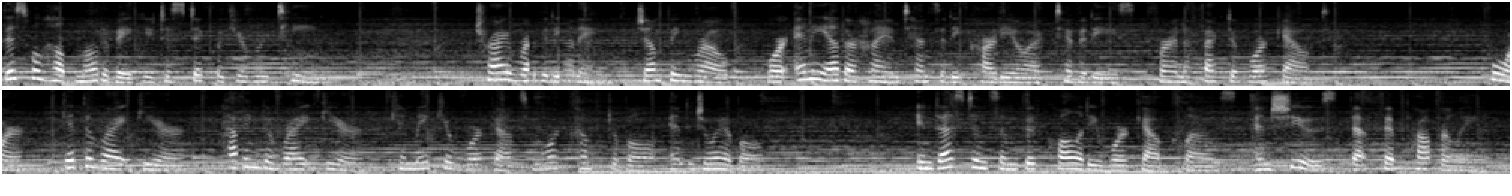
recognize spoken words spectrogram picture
This will help motivate you to stick with your routine. Try running, jumping rope, or any other high-intensity cardio activities for an effective workout. 4. Get the right gear. Having the right gear can make your workouts more comfortable and enjoyable. Invest in some good quality workout clothes and shoes that fit properly.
